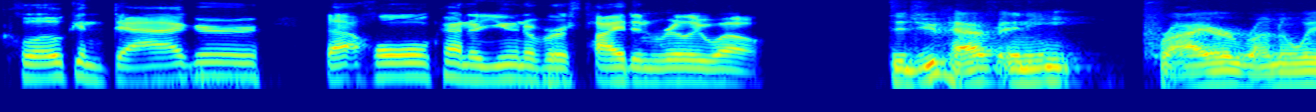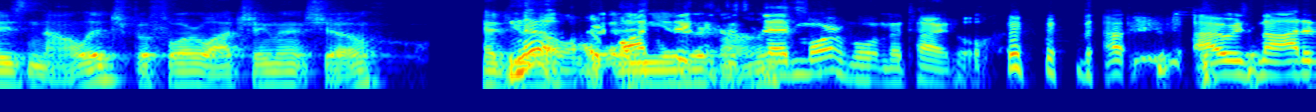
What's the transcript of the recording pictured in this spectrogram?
cloak and dagger, that whole kind of universe tied in really well. Did you have any prior Runaways knowledge before watching that show? Had you No, I watched it because it said Marvel in the title. I was not in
